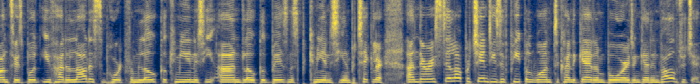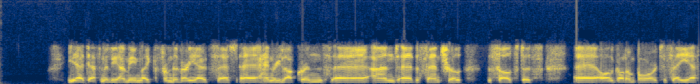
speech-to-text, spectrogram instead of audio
sponsors, but you've had a lot of support from local community and local business community in particular. And there are still opportunities if people want to kind of get on board and get involved with you. Yeah, definitely. I mean, like from the very outset, uh, Henry Loughran's uh, and uh, the Central, the Solstice, uh, all got on board to say yes,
